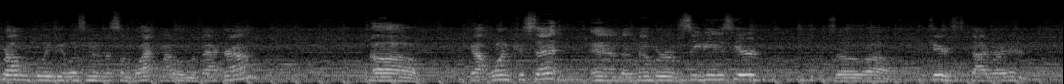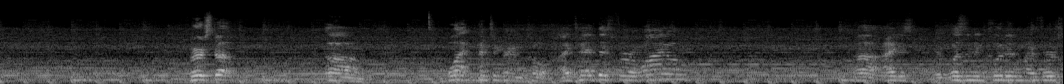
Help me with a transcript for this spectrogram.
probably be listening to some black metal in the background. Uh, got one cassette and a number of CDs here. So, uh, cheers, dive right in. First up, um, Black Pentagram Cult. I've had this for a while. Uh, I just, it wasn't included in my first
